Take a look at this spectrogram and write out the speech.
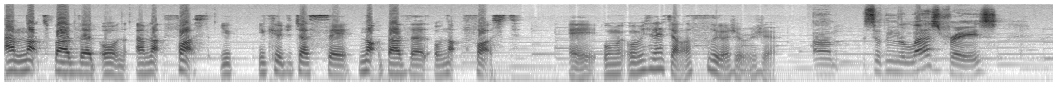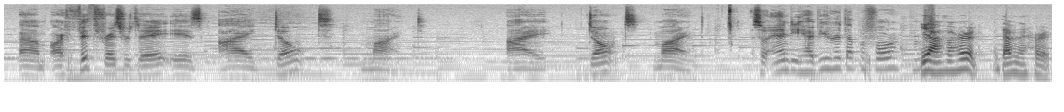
I'm not bothered or I'm not fast，you you could just say not bothered or not fast。哎，我们我们现在讲了四个，是不是？ Um, so then the last phrase, um, our fifth phrase for today is I don't mind. I don't mind. So Andy, have you heard that before? Yeah, I've heard. I definitely heard.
